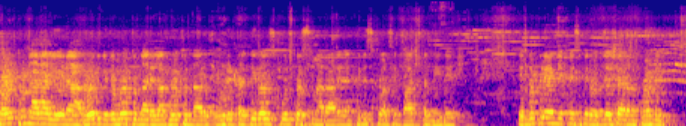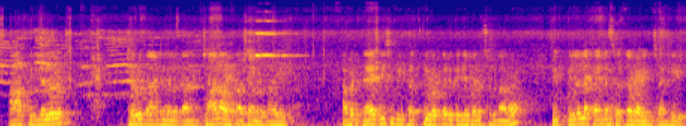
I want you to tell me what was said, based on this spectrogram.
చదువుతున్నారా లేరా? రోజు వెళ్ళిపోతున్నారు ఎలా పోతున్నారు? ఎవరి ప్రతిరోజు స్కూల్కి వస్తున్నారా? లేదని తెలుసుకోవాల్సిన బాధ్యత మీదే. ఎందుకులే అని చెప్పేసి మీరు వదిలేశారనుకోండి ఆ పిల్లలు చెడు దారిని వెళ్ళడానికి చాలా అవకాశాలు ఉన్నాయి. కాబట్టి దయచేసి మీ ప్రతి ఒక్కరు తెలియపరుస్తున్నాము. మీ పిల్లల పైన శ్రద్ధ వహించండి.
